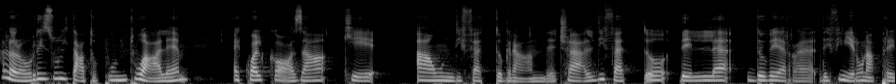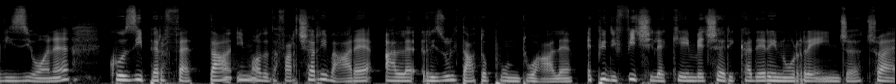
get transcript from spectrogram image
Allora, un risultato puntuale è qualcosa che ha un difetto grande, cioè ha il difetto del dover definire una previsione così perfetta in modo da farci arrivare al risultato puntuale. È più difficile che invece ricadere in un range, cioè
